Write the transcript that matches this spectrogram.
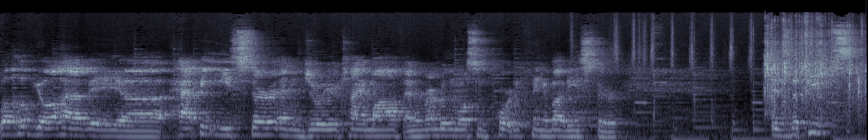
Well, I hope you all have a uh, happy Easter and enjoy your time off. And remember, the most important thing about Easter is the peeps.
